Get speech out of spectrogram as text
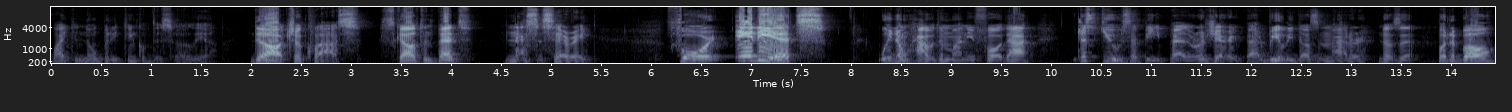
why did nobody think of this earlier? The archer class. Skeleton pet? Necessary. For idiots? We don't have the money for that. Just use a pet or a Jerry-pad, really doesn't matter, does it? For the bow,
